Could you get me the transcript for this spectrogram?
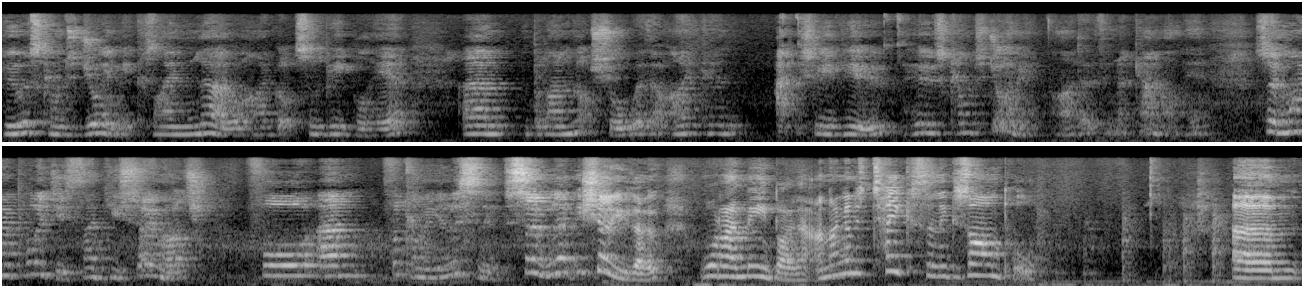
who has come to join me because I know I've got some people here um, but I'm not sure whether I can actually view who's come to join me I don't think I can on here so my apologies thank you so much for, um, for coming and listening. So let me show you though what I mean by that. And I'm going to take as an example um,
